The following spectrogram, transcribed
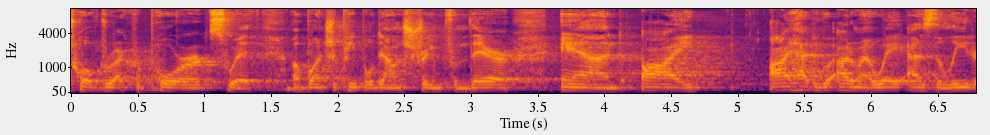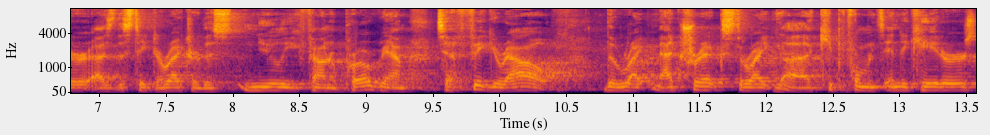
12 direct reports with a bunch of people downstream from there. And I I had to go out of my way as the leader, as the state director of this newly founded program to figure out the right metrics, the right uh, key performance indicators.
